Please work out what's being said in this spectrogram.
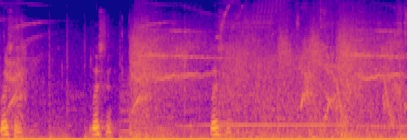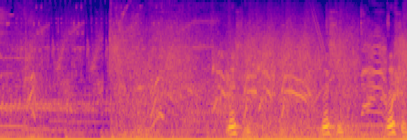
Listen. Listen. Listen. Listen. Listen. Listen.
